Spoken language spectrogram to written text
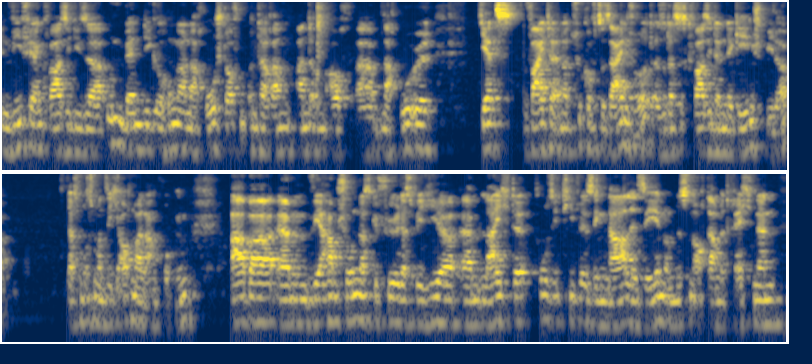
inwiefern quasi dieser unbändige Hunger nach Rohstoffen, unter anderem auch äh, nach Rohöl, jetzt weiter in der Zukunft so sein wird. Also das ist quasi dann der Gegenspieler. Das muss man sich auch mal angucken. Aber ähm, wir haben schon das Gefühl, dass wir hier ähm, leichte positive Signale sehen und müssen auch damit rechnen,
